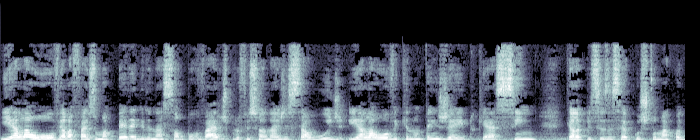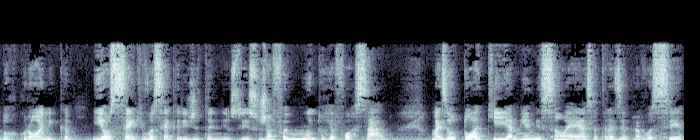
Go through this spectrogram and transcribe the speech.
e ela ouve, ela faz uma peregrinação por vários profissionais de saúde e ela ouve que não tem jeito, que é assim, que ela precisa se acostumar com a dor crônica. E eu sei que você acredita nisso, isso já foi muito reforçado. Mas eu tô aqui, a minha missão é essa, trazer para você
